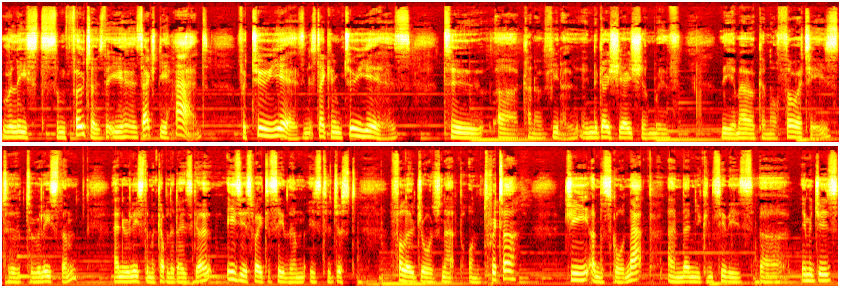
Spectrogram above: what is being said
released some photos that he has actually had for two years, and it's taken him two years to uh, kind of, you know, in negotiation with the American authorities to, to release them. And he released them a couple of days ago. Easiest way to see them is to just follow George Knapp on Twitter, G underscore Knapp, and then you can see these uh, images.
